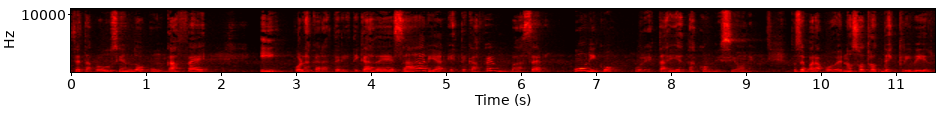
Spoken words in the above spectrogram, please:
se está produciendo un café y por las características de esa área, este café va a ser único por estas y estas condiciones. Entonces, para poder nosotros describir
